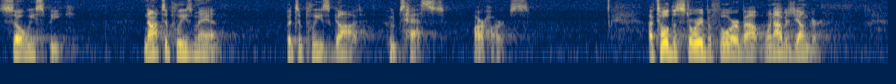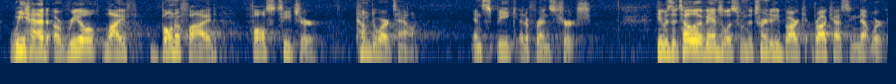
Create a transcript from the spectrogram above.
so we speak, not to please man, but to please God who tests our hearts. I've told the story before about when I was younger. We had a real life, bona fide false teacher come to our town and speak at a friend's church. He was a televangelist from the Trinity Broadcasting Network,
